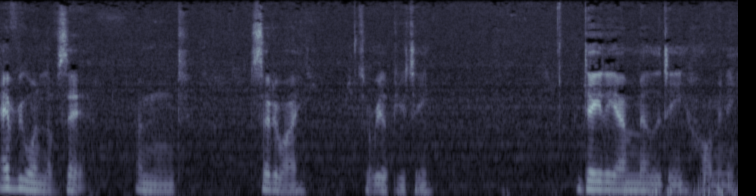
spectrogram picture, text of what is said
Everyone loves it, and so do I. It's a real beauty. Dahlia Melody Harmony.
